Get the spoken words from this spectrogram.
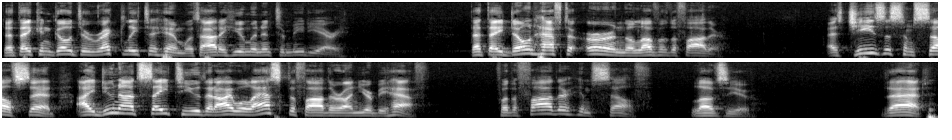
that they can go directly to Him without a human intermediary that they don't have to earn the love of the Father. As Jesus himself said, I do not say to you that I will ask the Father on your behalf, for the Father himself loves you. That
